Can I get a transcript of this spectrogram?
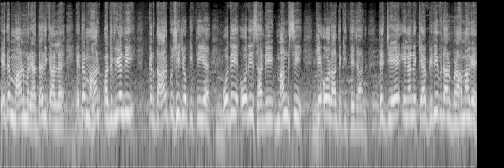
ਇਹ ਤਾਂ ਮਾਨ ਮਰਿਆਦਾ ਦੀ ਗੱਲ ਹੈ। ਇਹ ਤਾਂ ਮਹਾਨ ਪਦਵੀਆਂ ਦੀ ਕਰਤਾਰ ਕੁਸ਼ੀ ਜੋ ਕੀਤੀ ਹੈ ਉਹਦੀ ਉਹਦੀ ਸਾਡੀ ਮੰਗ ਸੀ ਕਿ ਉਹ ਰੱਦ ਕੀਤੇ ਜਾਣ। ਤੇ ਜੇ ਇਹਨਾਂ ਨੇ ਕਿਹਾ ਵਿਧੀ ਵਿਧਾਨ ਬਣਾਵਾਂਗੇ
